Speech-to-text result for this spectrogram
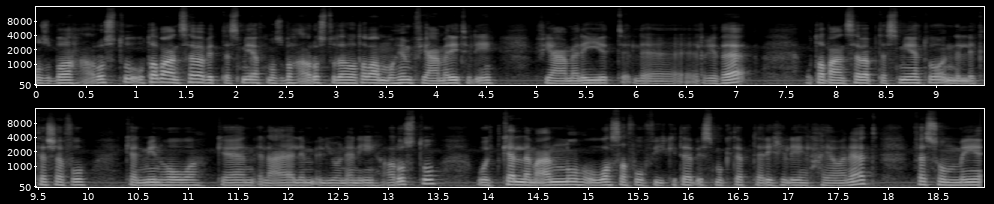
مصباح أرسطو. وطبعا سبب التسمية في مصباح أرسطو ده هو طبعا مهم في عملية الإيه؟ في عملية ال- الغذاء. وطبعا سبب تسميته إن اللي اكتشفه كان مين هو؟ كان العالم اليوناني أرسطو. واتكلم عنه ووصفه في كتاب اسمه كتاب تاريخ الحيوانات. فسمي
